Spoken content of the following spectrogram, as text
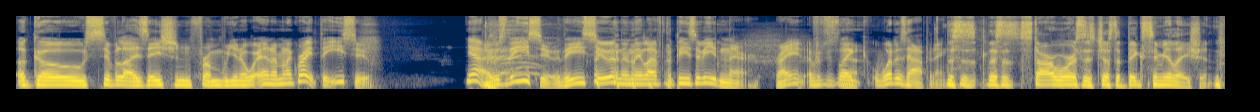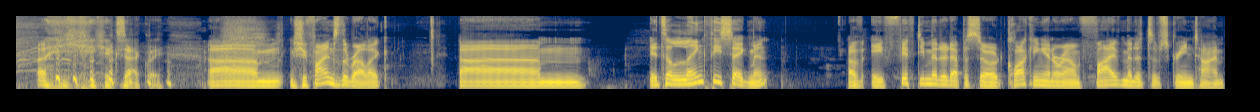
ago civilization from you know, and I'm like, right, the Isu. Yeah, it was the Isu, the Isu, and then they left the piece of Eden there, right? I was just like, what is happening? This is this is Star Wars is just a big simulation. Uh, exactly. Um, she finds the relic. Um, it's a lengthy segment of a 50 minute episode, clocking in around five minutes of screen time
